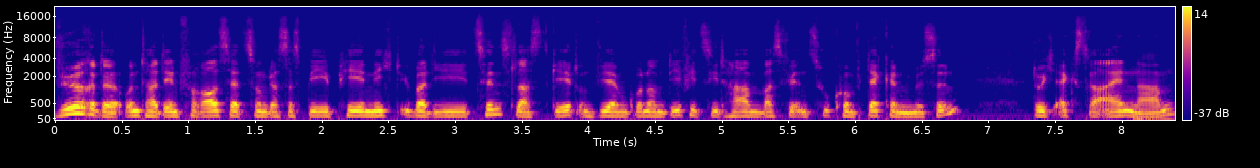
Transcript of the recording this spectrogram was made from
würde, unter den Voraussetzungen, dass das BIP nicht über die Zinslast geht und wir im Grunde ein Defizit haben, was wir in Zukunft decken müssen, durch extra Einnahmen.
